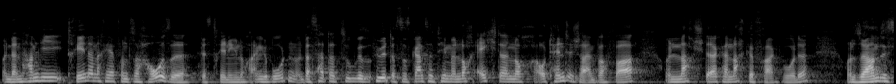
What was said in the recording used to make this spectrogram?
und dann haben die Trainer nachher von zu Hause das Training noch angeboten und das hat dazu geführt, dass das ganze Thema noch echter, noch authentischer einfach war und noch stärker nachgefragt wurde. Und so haben sie es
